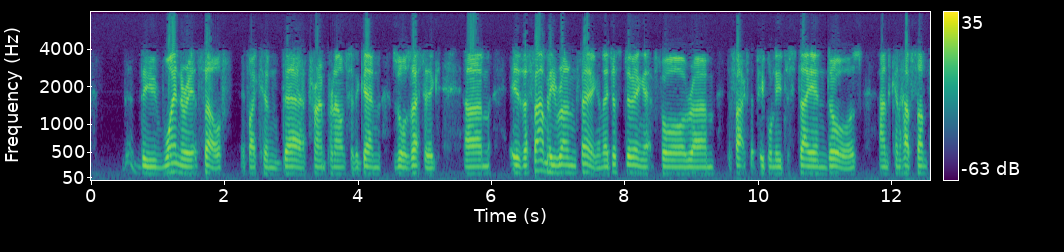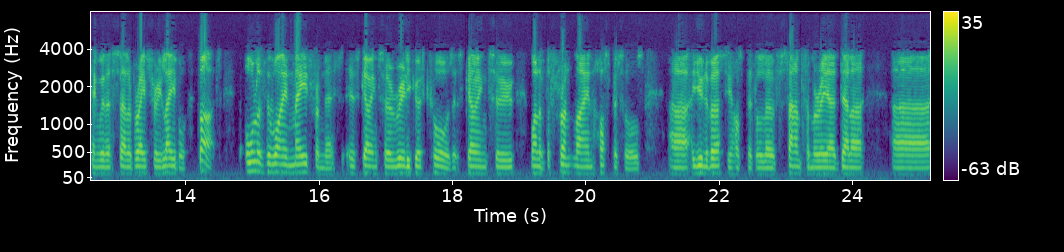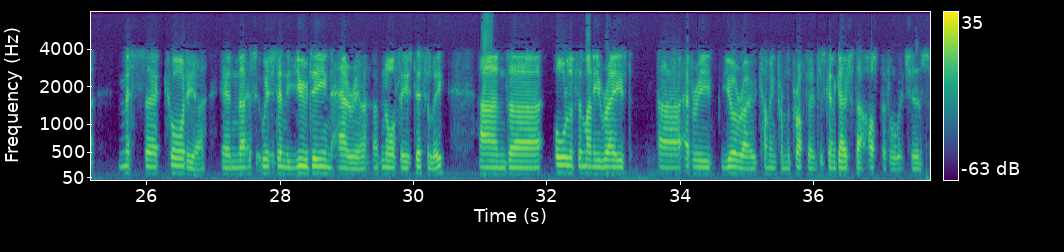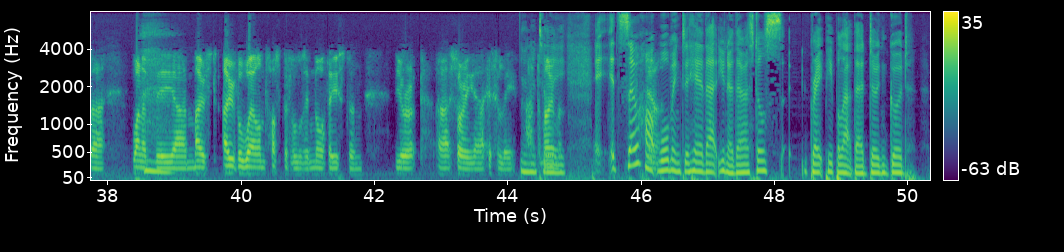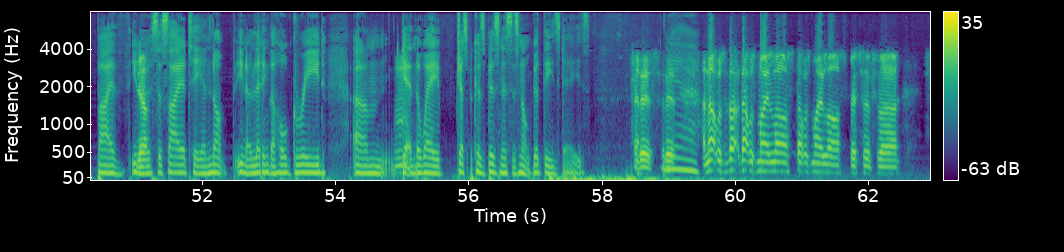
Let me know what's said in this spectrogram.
the winery itself, if I can dare try and pronounce it again, Zorzettig, um, is a family run thing, and they're just doing it for um, the fact that people need to stay indoors and can have something with a celebratory label. But all of the wine made from this is going to a really good cause. It's going to one of the frontline hospitals, uh, a university hospital of Santa Maria della uh, Misericordia, in uh, which is in the Udine area of northeast Italy, and uh, all of the money raised, uh, every euro coming from the profit, is going to go to that hospital, which is uh, one of the uh, most overwhelmed hospitals in northeastern Europe, uh, sorry, uh, Italy in at Italy. the moment. It's so heartwarming to hear that you know there are still great people out there doing good by you know Yeah. society and not you know letting the whole greed um, Mm. get in the way just because business is not good these days. It is, it is, Yeah. and that was that. That was my last. That was my last bit of uh,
